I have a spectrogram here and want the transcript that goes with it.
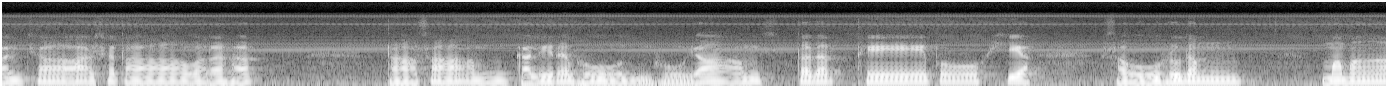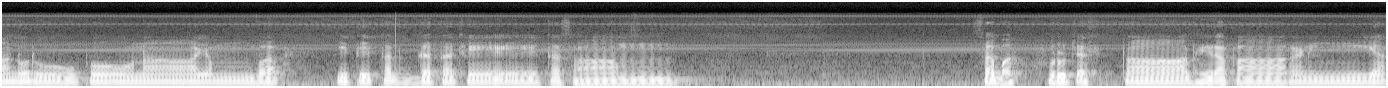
पञ्चाशतावरः। तासां कलिरभूद्भूयांस्तदर्थेपोह्य सौहृदं ममानुरूपो नायं व इति तद्गतचेतसाम्। स बह्वृचस्ताभिरपारणीय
